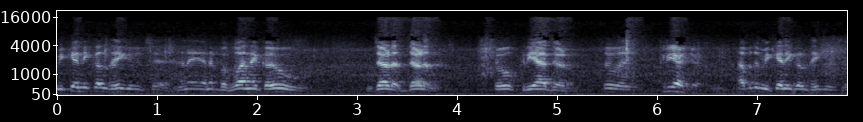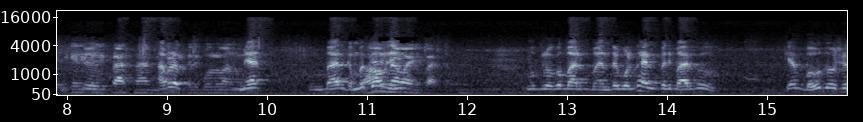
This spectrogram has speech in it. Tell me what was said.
મિકેનિકલ થઈ ગયું છે. અને એને ભગવાને કહ્યું જડ જડ શું ક્રિયા જડ શું ભાઈ? ક્રિયા છે આ બધું મિકેનિકલ થઈ ગયું છે. આપણે મેં બહાર ગમત. અમુક લોકો બહાર અંદર બોલતા ને પછી બહાર કહું કેમ? બહુ દોષો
